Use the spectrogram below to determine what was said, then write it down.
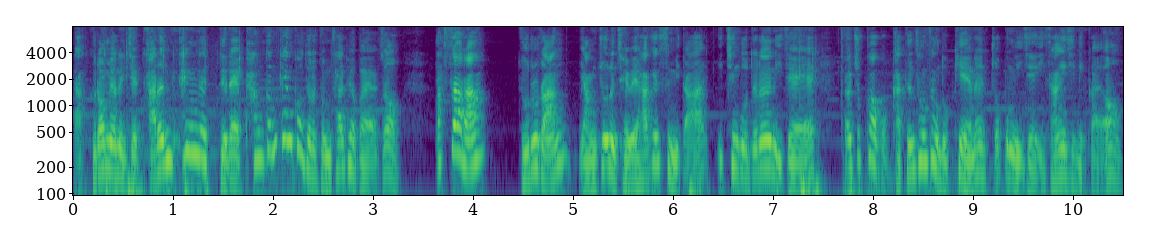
자, 그러면 이제 다른 탱랩들의 판금 탱커들을 좀 살펴봐야죠. 악사랑 두루랑 양조는 제외하겠습니다. 이 친구들은 이제 혈축하고 같은 성상 놓기에는 조금 이제 이상해지니까요.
